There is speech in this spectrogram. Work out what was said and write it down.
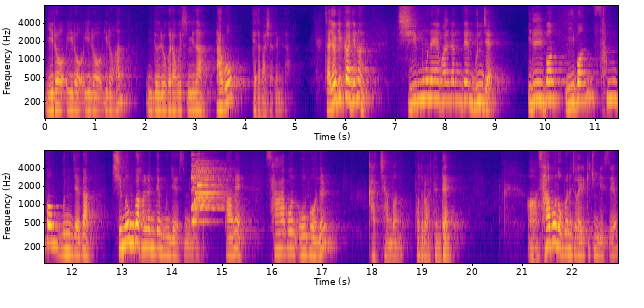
이러, 이러, 이러, 이러한 노력을 하고 있습니다. 라고 대답하셔야 됩니다. 자, 여기까지는 지문에 관련된 문제 1번, 2번, 3번 문제가 지문과 관련된 문제였습니다. 다음에 4번, 5번을 같이 한번 보도록 할 텐데 아, 4번, 5번은 제가 이렇게 준비했어요.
